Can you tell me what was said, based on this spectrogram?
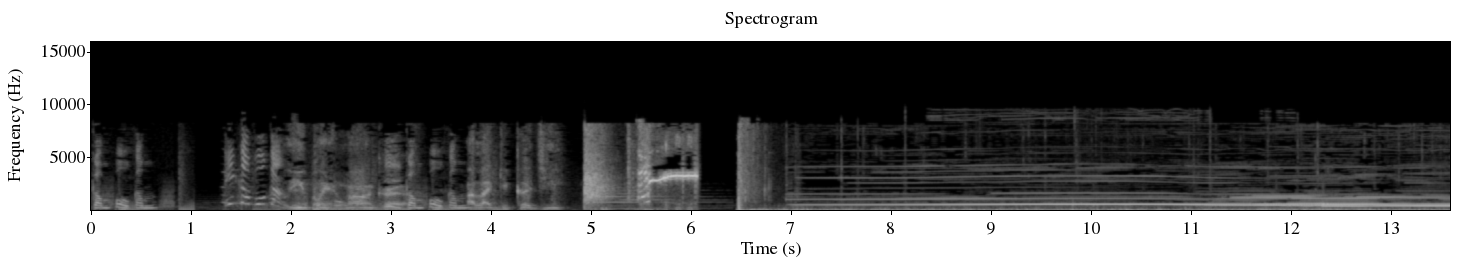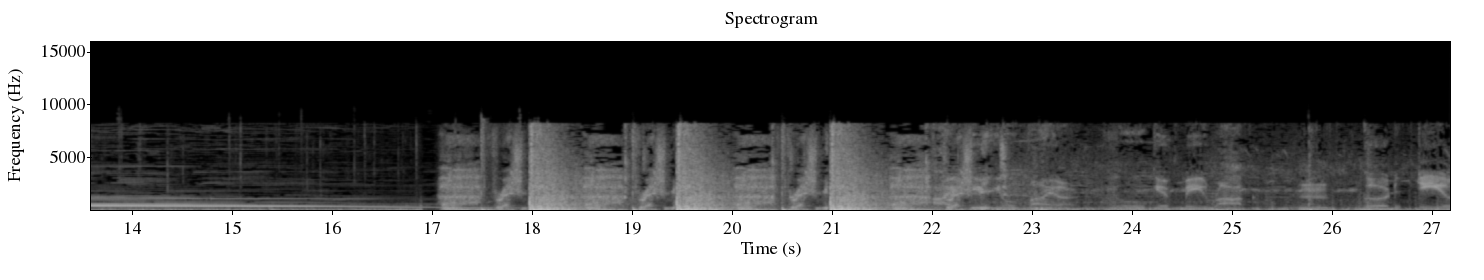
and that up. You playing Minecraft? I like your cut, G. Fresh meat. Fresh meat. Fresh meat. Fresh meat. you fire. You give me rock. Hmm, good deal.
